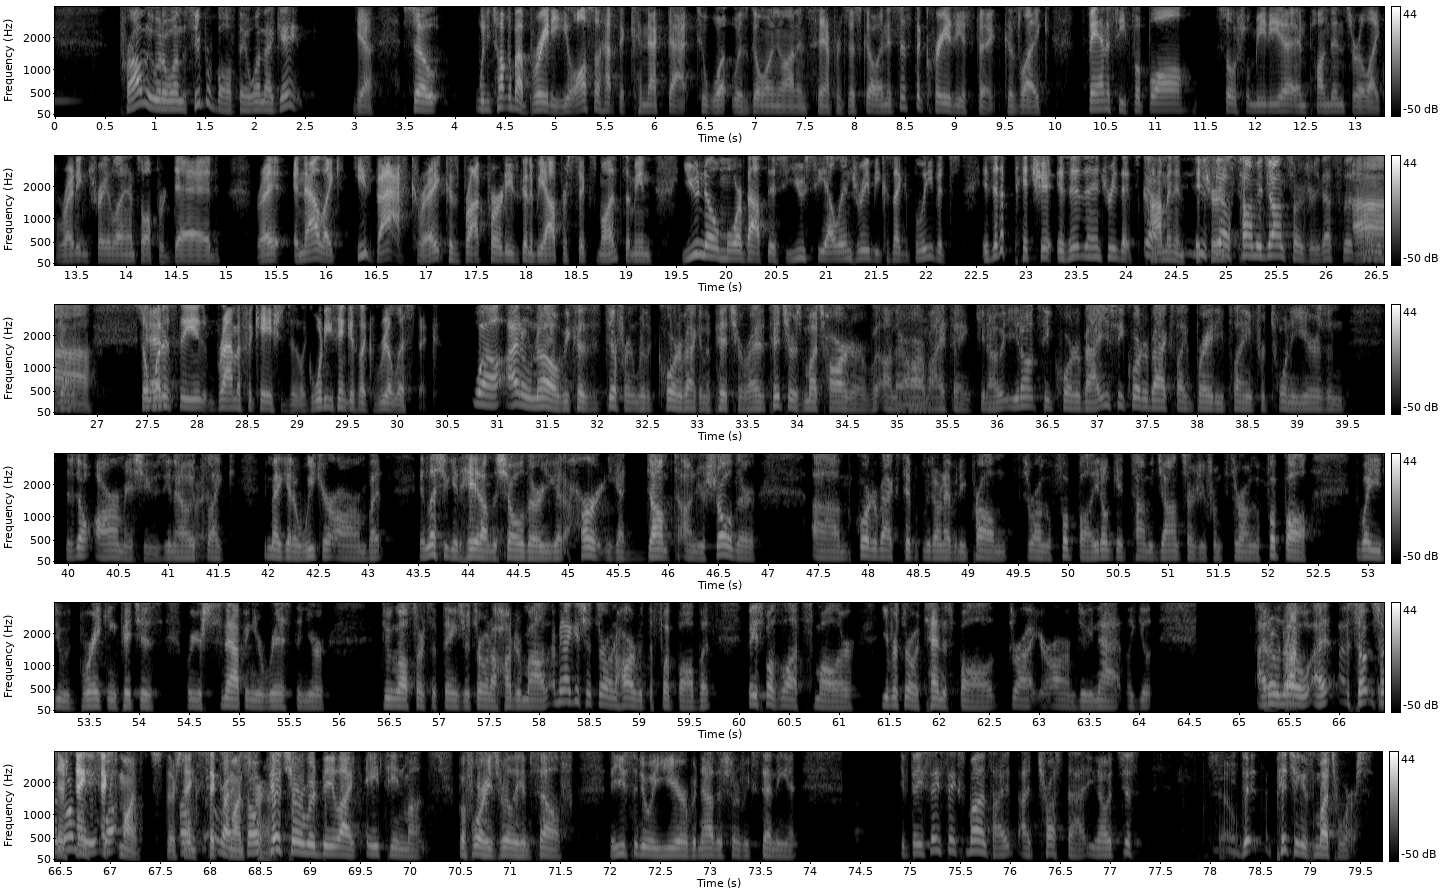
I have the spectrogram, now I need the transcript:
probably would have won the Super Bowl if they won that game. Yeah. So when you talk about Brady, you also have to connect that to what was going on in San Francisco. And it's just the craziest thing because, like, fantasy football, social media, and pundits are like writing Trey Lance off for dead, right? And now, like, he's back, right? Because Brock Purdy's going to be out for six months. I mean, you know more about this UCL injury because I believe it's, is it a pitch? Is it an injury that's yeah, common in pitchers? UCL's Tommy John surgery. That's the Tommy uh, John. So, and, what is the ramifications? Like, what do you think is like realistic? Well, I don't know because it's different with a quarterback and a pitcher, right? A pitcher is much harder on their mm. arm, I think. You know, you don't see quarterback. You see quarterbacks like Brady playing for 20 years and there's no arm issues. You know, it's right. like you might get a weaker arm, but unless you get hit on the shoulder, you get hurt and you got dumped on your shoulder. Um, quarterbacks typically don't have any problem throwing a football. You don't get Tommy John surgery from throwing a football the way you do with breaking pitches where you're snapping your wrist and you're – doing all sorts of things. You're throwing 100 miles. I mean, I guess you're throwing hard with the football, but baseball's a lot smaller. You ever throw a tennis ball, throw out your arm doing that? Like you so I don't know. I, so so they're normally, saying six well, months. They're saying oh, six right. months. So a pitcher would be like 18 months before he's really himself. They used to do a year, but now they're sort of extending it. If they say six months, I, I trust that. You know, it's just so the, pitching is much worse.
